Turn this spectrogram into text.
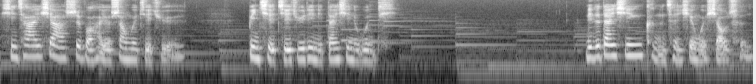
省察一下是否还有尚未解决，并且结局令你担心的问题。你的担心可能呈现为消沉、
